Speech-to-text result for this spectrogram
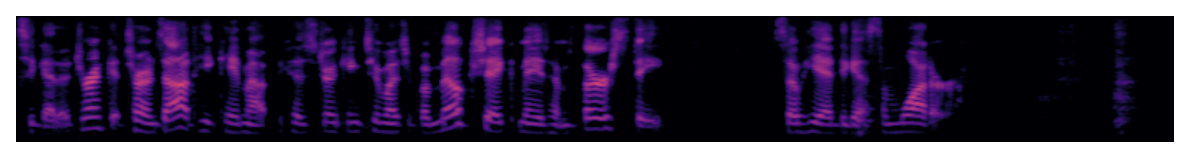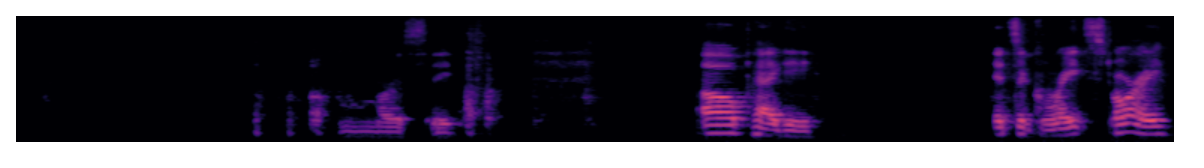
to get a drink. It turns out he came out because drinking too much of a milkshake made him thirsty, so he had to get some water. Oh, mercy. Oh, Peggy. It's a great story.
